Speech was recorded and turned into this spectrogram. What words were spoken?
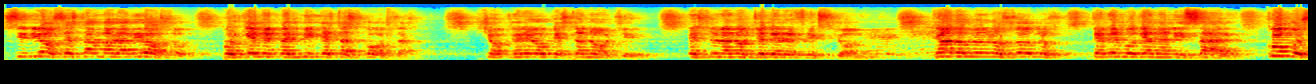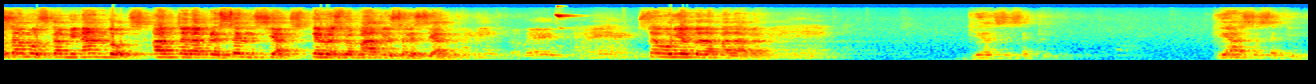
Si Dios es tan maravilloso, ¿por qué me permite estas cosas? Yo creo que esta noche es una noche de reflexión. Cada uno de nosotros debemos de analizar cómo estamos caminando ante la presencia de nuestro Padre Celestial. Estamos viendo la palabra. ¿Qué haces aquí? ¿Qué haces aquí?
